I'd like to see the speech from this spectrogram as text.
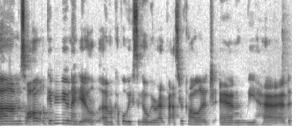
Um, so I'll give you an idea. Um, a couple weeks ago, we were at Vassar College and we had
